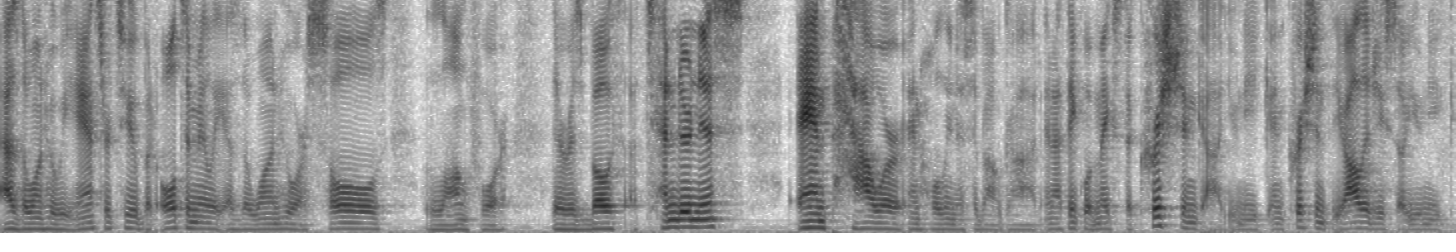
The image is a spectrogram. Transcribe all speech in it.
as the one who we answer to, but ultimately as the one who our souls long for. There is both a tenderness and power and holiness about God. And I think what makes the Christian God unique and Christian theology so unique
